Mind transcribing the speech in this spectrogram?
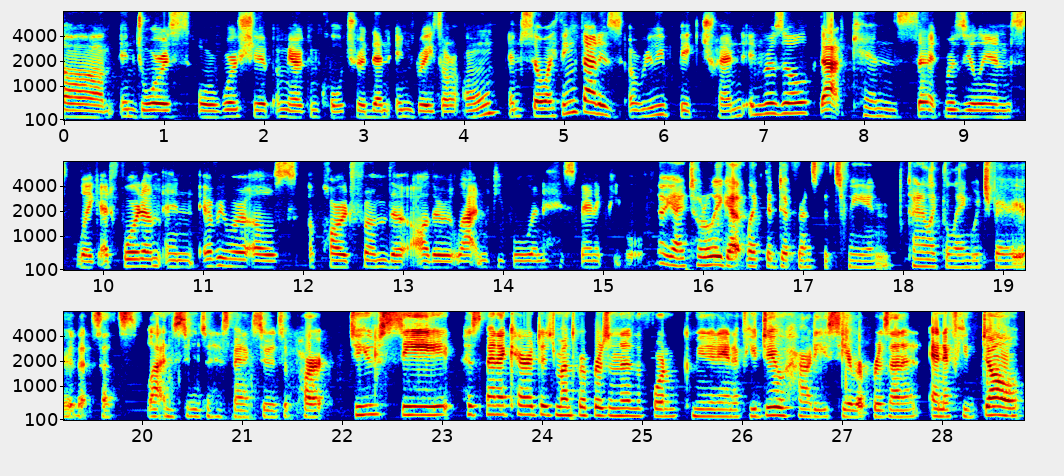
um endorse or worship American culture than embrace our own and so I think that is a really big trend in Brazil that can set Brazilians like at Fordham and everywhere else apart from the other Latin people and Hispanic people. No, yeah, I totally get like the difference between kind of like the language barrier that sets Latin students and Hispanic students apart do you see Hispanic Heritage Month represented in the Fordham community? And if you do, how do you see it represented? And if you don't,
